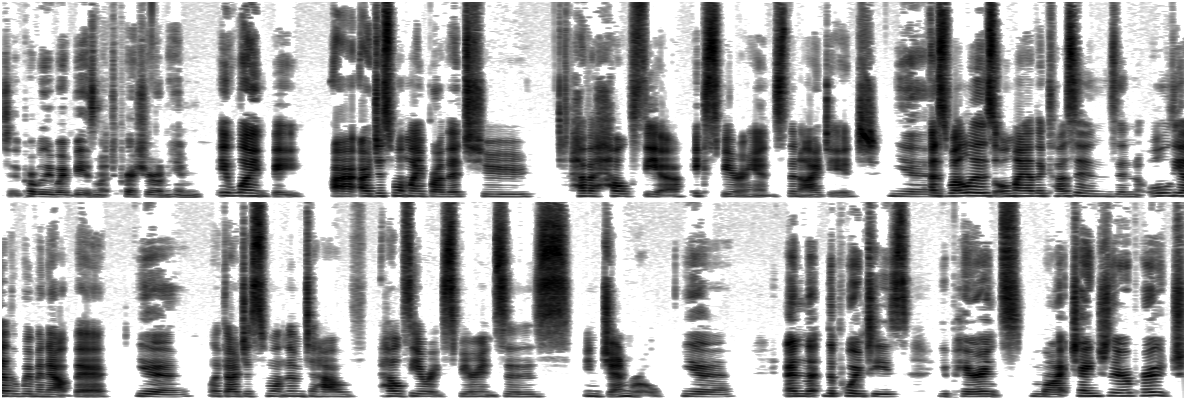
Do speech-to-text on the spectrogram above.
So it probably won't be as much pressure on him. It won't be. I, I just want my brother to have a healthier experience than I did. Yeah. As well as all my other cousins and all the other women out there. Yeah. Like, I just want them to have healthier experiences in general. Yeah. And the point is, your parents might change their approach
